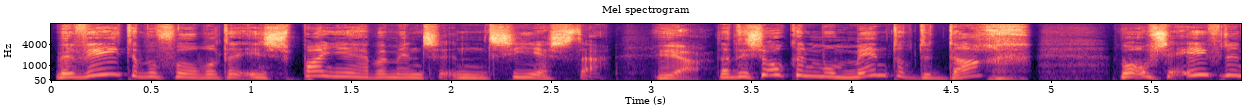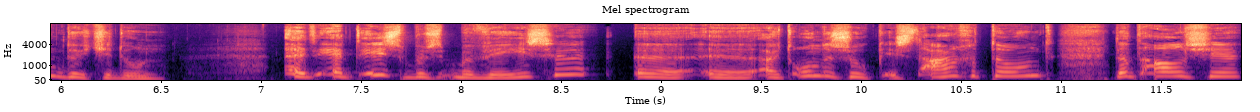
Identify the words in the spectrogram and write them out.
We weten bijvoorbeeld dat in Spanje hebben mensen een siesta. Ja. Dat is ook een moment op de dag waarop ze even een dutje doen. Het, het is bewezen, uh, uh, uit onderzoek is het aangetoond, dat als je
